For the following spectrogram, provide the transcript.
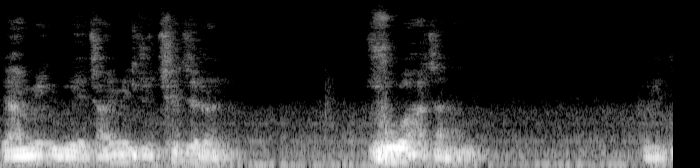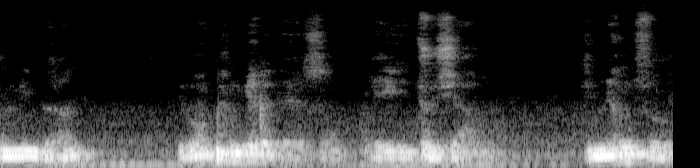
대한민국의 자유민주 체제를 수호하자는 우리 국민들은 이번 판결에 대해서 예의 주시하고 김영수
